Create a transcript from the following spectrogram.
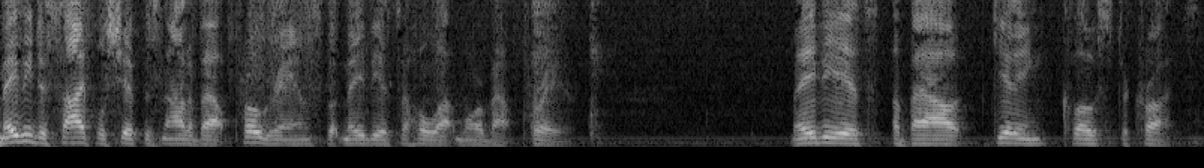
Maybe discipleship is not about programs, but maybe it's a whole lot more about prayer. Maybe it's about getting close to Christ.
